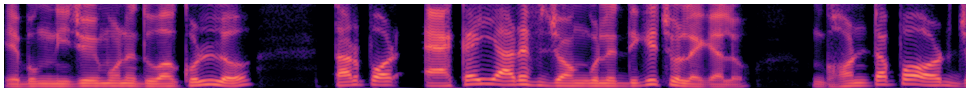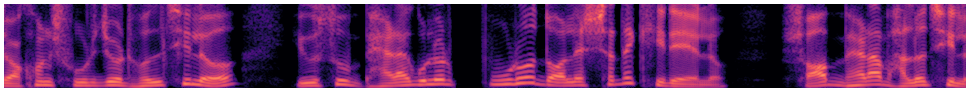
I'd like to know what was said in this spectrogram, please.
এবং নিজই মনে দোয়া করল, তারপর একাই আরেফ জঙ্গলের দিকে চলে গেল। ঘণ্টা পর যখন সূর্য ঢলছিল, ইউসুফ ভেড়াগুলোর পুরো দলের সাথে খিরে এলো। সব ভেড়া ভালো ছিল।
